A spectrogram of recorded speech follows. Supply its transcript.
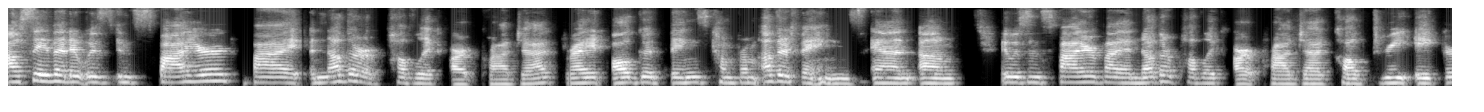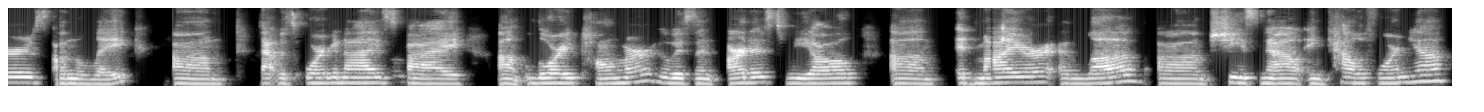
I'll say that it was inspired by another public art project, right? All good things come from other things. And um, it was inspired by another public art project called Three Acres on the Lake. Um, that was organized by um, Laurie Palmer, who is an artist we all um, admire and love. Um, she's now in California.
